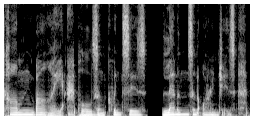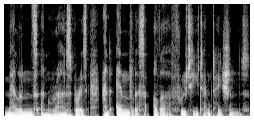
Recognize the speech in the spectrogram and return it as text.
come buy apples and quinces, lemons and oranges, melons and raspberries, and endless other fruity temptations.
